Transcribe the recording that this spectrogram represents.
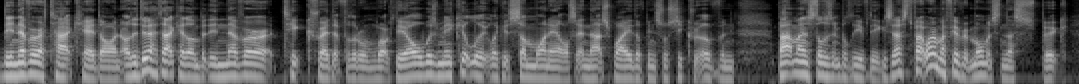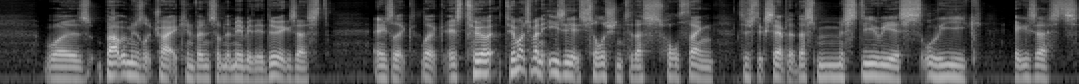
they never attack head on, or they do attack head on, but they never take credit for their own work. They always make it look like it's someone else, and that's why they've been so secretive. And Batman still doesn't believe they exist. In fact, one of my favorite moments in this book was Batwoman's like trying to convince him that maybe they do exist. And he's like, "Look, it's too too much of an easy solution to this whole thing to just accept that this mysterious league exists."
